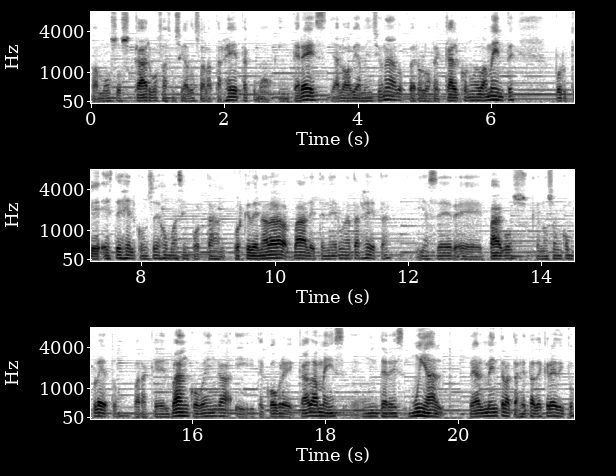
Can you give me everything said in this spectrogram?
famosos cargos asociados a la tarjeta como interés, ya lo había mencionado, pero lo recalco nuevamente porque este es el consejo más importante, porque de nada vale tener una tarjeta y hacer eh, pagos que no son completos para que el banco venga y te cobre cada mes eh, un interés muy alto Realmente la tarjeta de crédito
